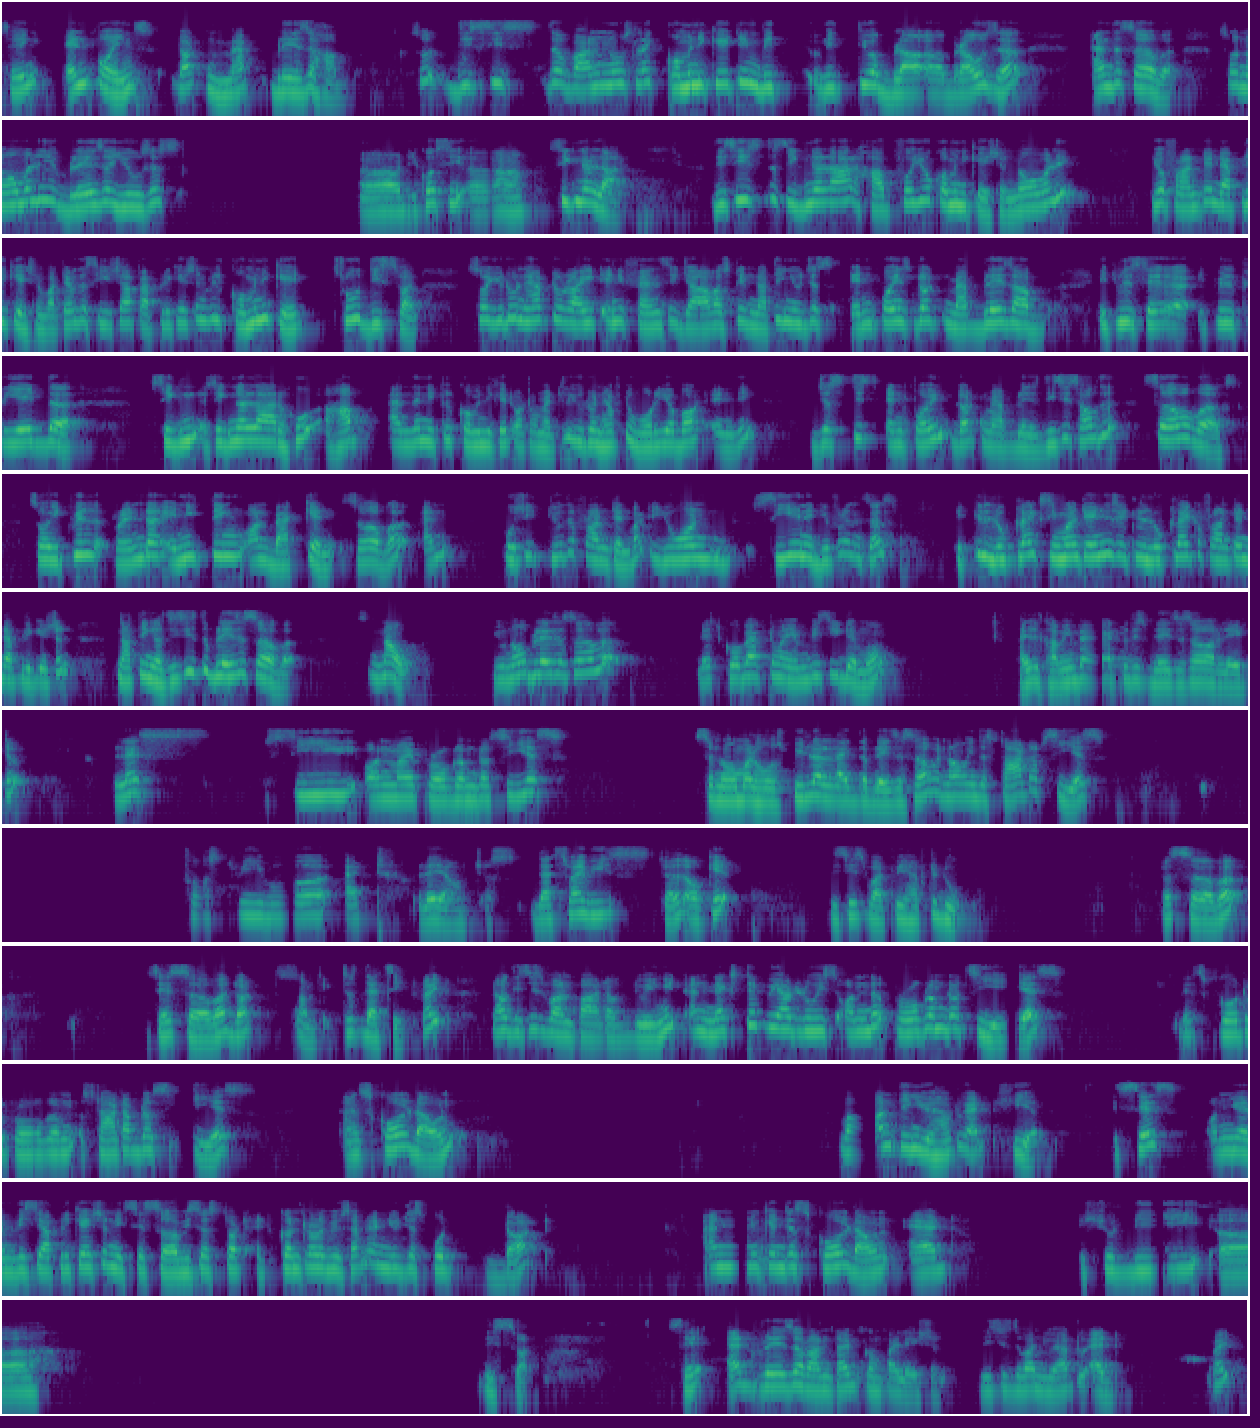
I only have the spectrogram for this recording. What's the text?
saying endpoints dot map Blazor hub. So this is the one who's like communicating with with your uh, browser and the server. So normally Blazor uses uh, because uh, SignalR. This is the SignalR hub for your communication. Normally your front-end application, whatever the C Sharp application will communicate through this one. So you don't have to write any fancy JavaScript, nothing. You just endpoints.map Blazor hub. It will say uh, it will create the sign SignalR hub and then it will communicate automatically. You don't have to worry about anything. Just this endpoint.map Blazor. This is how the server works. So it will render anything on backend server and push it to the front end, but you won't see any differences. It will look like simultaneous. It will look like a front end application, nothing else. This is the Blazor server. So now, you know Blazor server. Let's go back to my MVC demo. I will coming back to this Blazor server later. Let's see on my program.cs. It's a normal host builder like the Blazor server. Now in the startup CS, first we were at layout just. That's why we said okay this is what we have to do. The server says server dot something. Just that's it right? Now this is one part of doing it. And next step we have to do is on the program.cs let's go to program startup.cs and scroll down one thing you have to add here it says on your MVC application, it says services dot add control view seven, and you just put dot, and you can just scroll down, add. It should be uh, this one. Say add Razor runtime compilation. This is the one you have to add, right?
